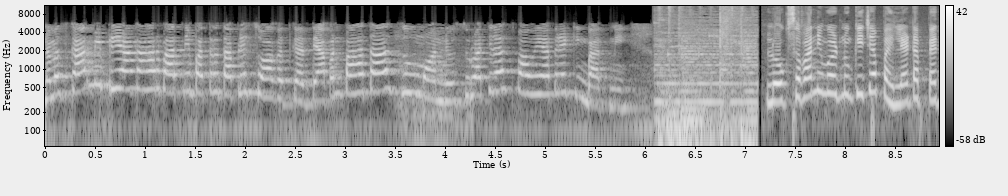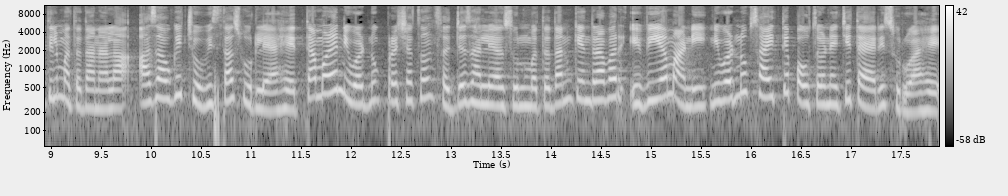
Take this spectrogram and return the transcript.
नमस्कार मी प्रिया कहार बातमीपत्रात आपले स्वागत करते. आपण पाहता जूम ऑन न्यूज़ सुरुवातीलाच पाहूया ब्रेकिंग बातमी. लोकसभा निवडणुकीच्या पहिल्या टप्प्यातील मतदानाला आज अवघे चोवीस तास उरले आहेत. त्यामुळे निवडणूक प्रशासन सज्ज झाले असून मतदान केंद्रावर ईव्हीएम आणि निवडणूक साहित्य पोहोचवण्याची तयारी सुरू आहे.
